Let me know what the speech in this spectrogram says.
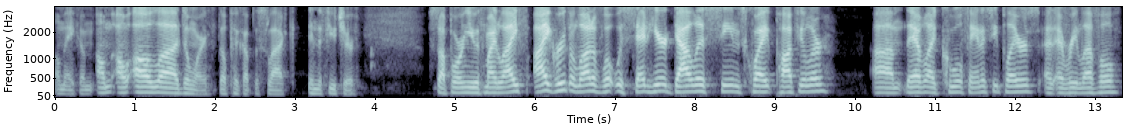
I'll make them. I'll. I'll. I'll uh, don't worry. They'll pick up the slack in the future. stop boring you with my life. I agree with a lot of what was said here. Dallas seems quite popular. Um, they have like cool fantasy players at every level.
